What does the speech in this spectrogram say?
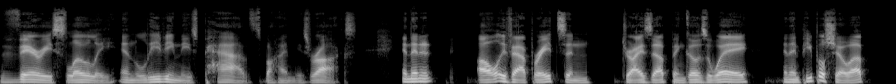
very slowly and leaving these paths behind these rocks. And then it all evaporates and dries up and goes away and then people show up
